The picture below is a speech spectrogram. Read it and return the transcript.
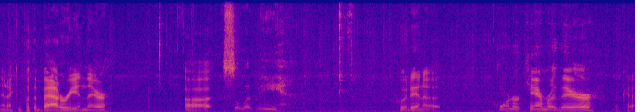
and I can put the battery in there. Uh, so let me put in a corner camera there. Okay.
